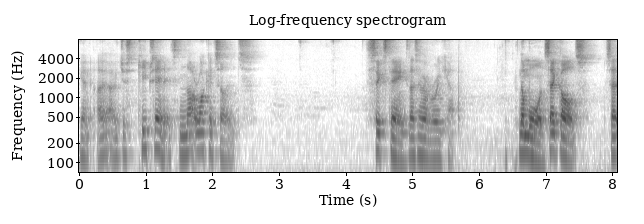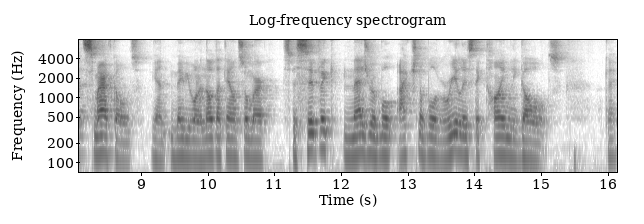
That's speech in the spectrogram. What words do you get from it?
again, I, I just keep saying it. It's not rocket science. Six things. Let's have a recap. Number one, set goals. Set smart goals. Again, maybe you want to note that down somewhere. Specific, measurable, actionable, realistic, timely goals. Okay.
